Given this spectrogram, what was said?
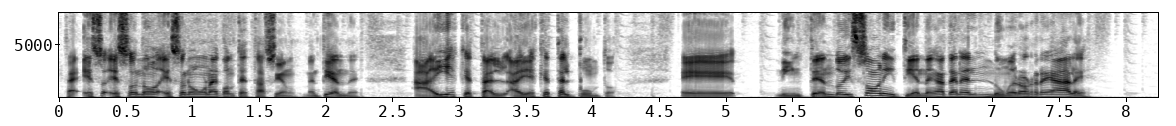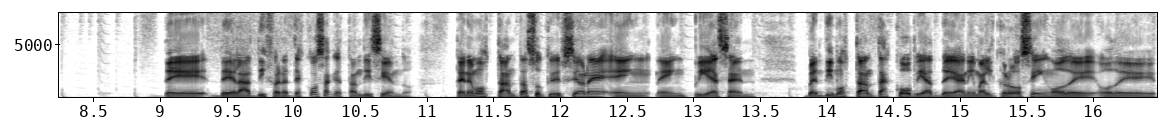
O sea, eso, eso, no, eso no es una contestación, ¿me entiendes? Ahí es que está el, ahí es que está el punto. Eh, Nintendo y Sony tienden a tener números reales de, las diferentes cosas que están diciendo. Tenemos tantas suscripciones en, PSN. Vendimos tantas copias de Animal Crossing o de, o de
